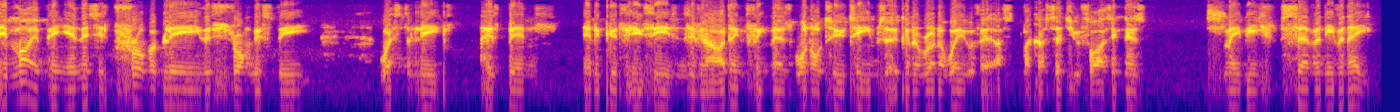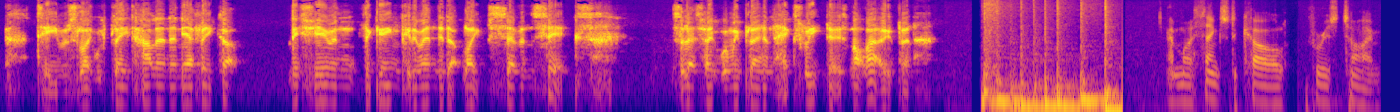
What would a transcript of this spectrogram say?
In my opinion, this is probably the strongest the Western League has been in a good few seasons. If you know, I don't think there's one or two teams that are going to run away with it. Like I said to you before, I think there's maybe seven, even eight teams. Like we played Hallen in the FA Cup this year, and the game could have ended up like seven six. So let's hope when we play them next week that it's not that open. And my thanks to Carl for his time.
